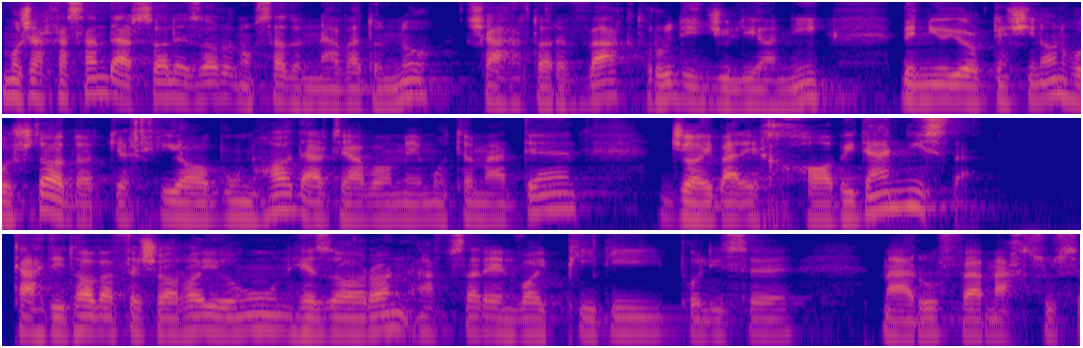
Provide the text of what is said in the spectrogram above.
مشخصا در سال 1999 شهردار وقت رودی جولیانی به نیویورک نشینان هشدار داد که خیابونها در جوامع متمدن جای برای خوابیدن نیستند. تهدیدها و فشارهای اون هزاران افسر NYPD پلیس معروف و مخصوص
